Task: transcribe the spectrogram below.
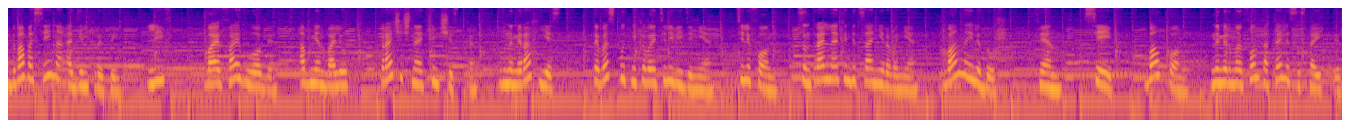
два бассейна, один крытый, лифт, Wi-Fi в лобби, обмен валют, прачечная химчистка. В номерах есть ТВ спутниковое телевидение, телефон, центральное кондиционирование, ванна или душ, фен, сейф, балкон. Номерной фонд отеля состоит из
